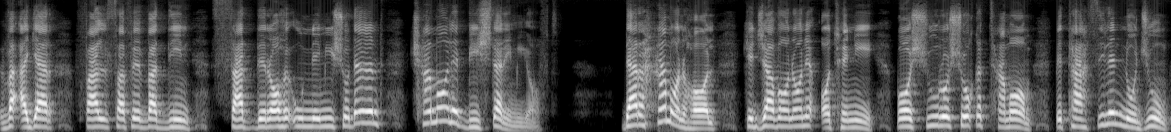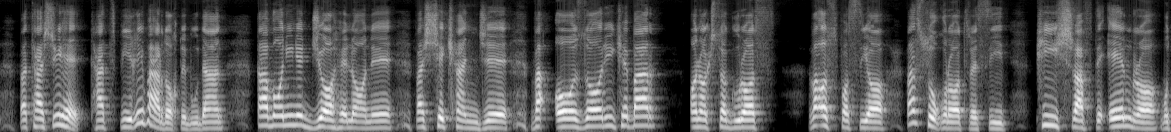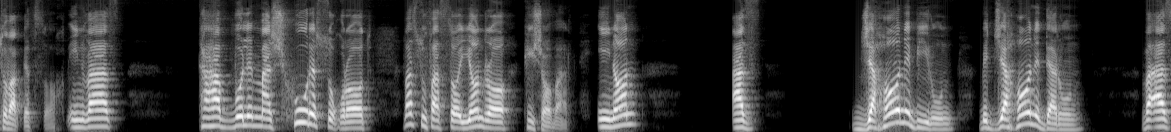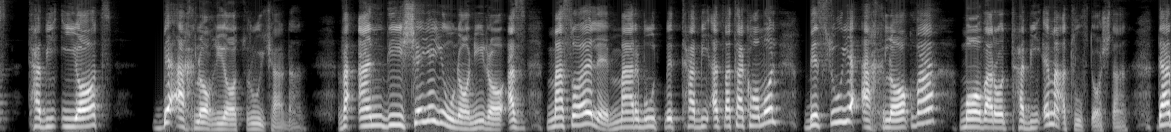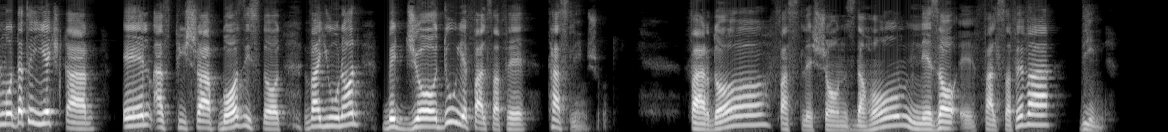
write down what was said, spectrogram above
و اگر فلسفه و دین صد راه او نمی شدند کمال بیشتری می یافت در همان حال که جوانان آتنی با شور و شوق تمام به تحصیل نجوم و تشریح تطبیقی پرداخته بودند قوانین جاهلانه و شکنجه و آزاری که بر آناکساگوراس و آسپاسیا و سقرات رسید پیشرفت علم را متوقف ساخت. این وضع تحول مشهور سقرات و سوفسطائیان را پیش آورد. اینان از جهان بیرون به جهان درون و از طبیعیات به اخلاقیات روی کردند و اندیشه یونانی را از مسائل مربوط به طبیعت و تکامل به سوی اخلاق و ماورا طبیعه معطوف داشتند در مدت یک قرن علم از پیشرفت باز ایستاد و یونان به جادوی فلسفه تسلیم شد. فردا فصل شانزدهم نزاع فلسفه و دین.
